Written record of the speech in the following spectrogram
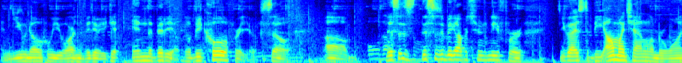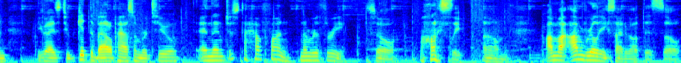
and you know who you are in the video. You get in the video. It'll be cool for you. So, um, this is this is a big opportunity for you guys to be on my channel. Number one, you guys to get the battle pass. Number two, and then just to have fun. Number three. So honestly, um, I'm I'm really excited about this. So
